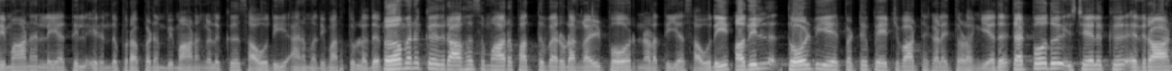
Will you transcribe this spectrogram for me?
விமான நிலையத்தில் இருந்து புறப்படும் விமானங்களுக்கு சவுதி அனுமதி மறுத்துள்ளது. ஏமனுக்கு எதிராக சுமார் பத்து வருட வருடங்கள் போர் நடத்திய சவுதி அதில் தோல்வி ஏற்பட்டு பேச்சுவார்த்தைகளை தொடங்கியது. தற்போது இஸ்ரேலுக்கு எதிரான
